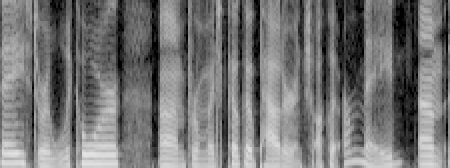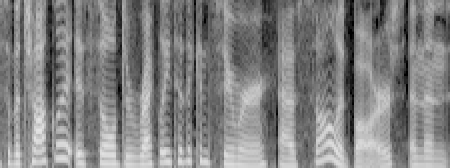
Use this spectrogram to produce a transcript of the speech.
paste or liqueur, um, from which cocoa powder and chocolate are made. Um, so the chocolate is sold directly to the consumer as solid bars, and then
